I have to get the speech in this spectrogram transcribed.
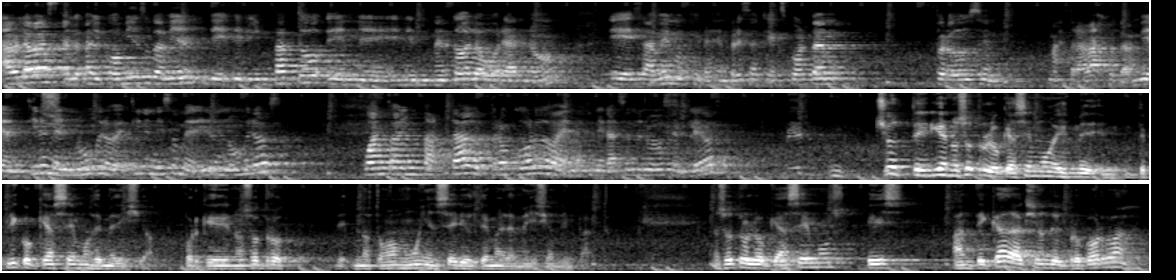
hablabas al, comienzo también del impacto eh, en, el mercado laboral, ¿no? Eh, sabemos que las empresas que exportan producen más trabajo también. ¿Tienen el número, tienen eso medido en números? ¿Cuánto ha impactado el Pro Córdoba en la generación de nuevos empleos? Yo te diría, nosotros lo que hacemos es, te explico qué hacemos de medición, porque nosotros nos tomamos muy en serio el tema de la medición de impacto. Nosotros lo que hacemos es, ante cada acción del ProCórdoba,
